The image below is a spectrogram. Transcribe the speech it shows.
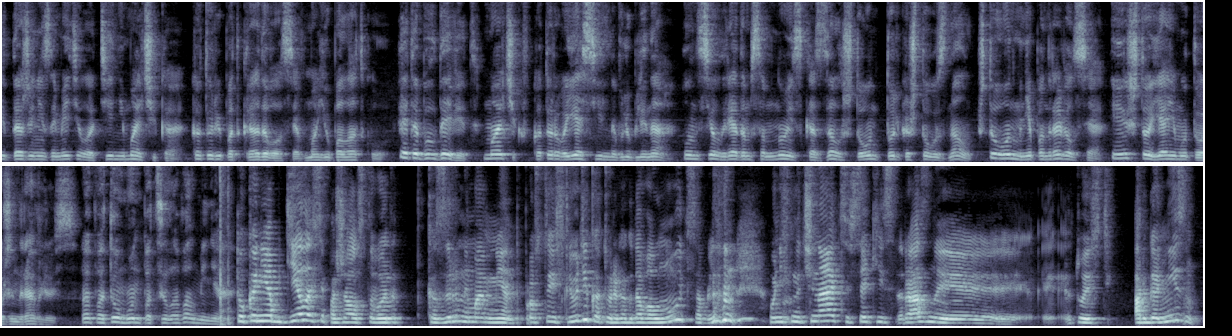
и даже не заметила тени мальчика, который подкрадывался в мою палатку. Это был Дэвид, мальчик, в которого я сильно влюблена. Он сел рядом со мной и сказал, что он только что узнал, что он мне понравился, и что я ему тоже нравлюсь. А потом он поцеловал меня. Только не обделайся, пожалуйста, в этот козырный момент. Просто есть люди, которые, когда волнуются, блин, у них начинаются всякие разные... э, То есть организм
